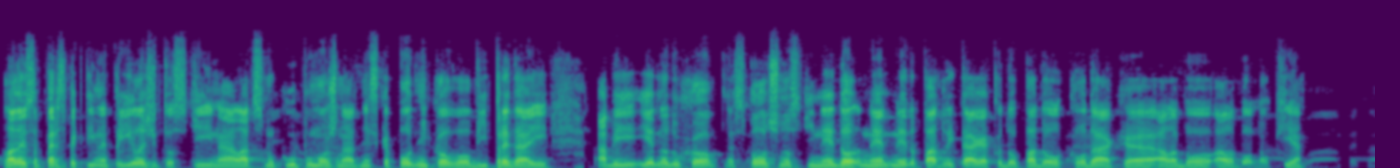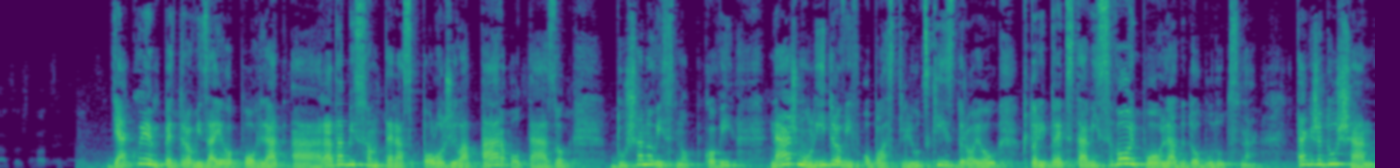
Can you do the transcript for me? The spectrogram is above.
Hľadajú sa perspektívne príležitosti na lacnú kúpu možná dneska podnikov vo výpredaji, aby jednoducho spoločnosti nedo, ne, nedopadli tak, ako dopadol Kodak eh, alebo, alebo Nokia. Ďakujem Petrovi za jeho pohľad a rada by som teraz položila pár otázok Dušanovi Snobkovi, nášmu lídrovi v oblasti ľudských zdrojov, ktorý predstaví svoj pohľad do budúcna. Takže Dušan, e,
